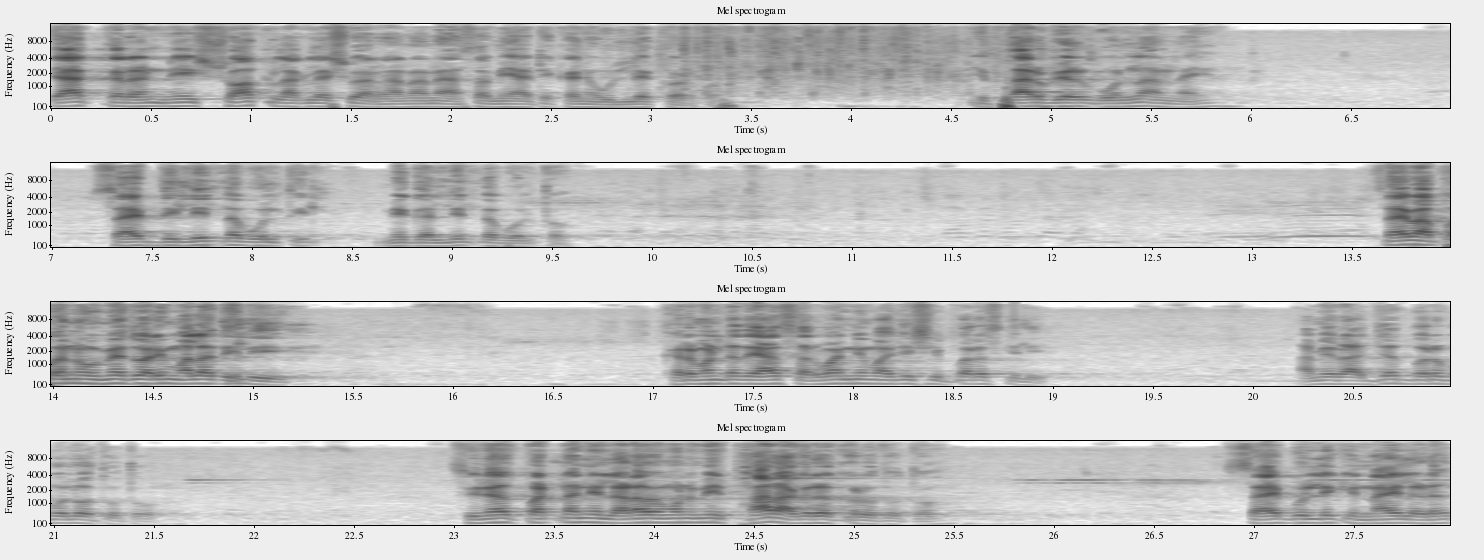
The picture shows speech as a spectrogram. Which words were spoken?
त्या करंटने शॉक लागल्याशिवाय राहणार नाही असा मी या ठिकाणी उल्लेख करतो. मी फार वेळ बोलणार नाही. साहेब दिल्लीतलं बोलतील मी गल्लीतलं बोलतो. साहेब आपण उमेदवारी मला दिली. खरं म्हणतात ह्या सर्वांनी माझी शिफारस केली. आम्ही राज्यात बरं बोलवत होतो. श्रीनिवास पाटलांनी लढावं म्हणून मी फार आग्रह करत होतो. साहेब बोलले की नाही लढत.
